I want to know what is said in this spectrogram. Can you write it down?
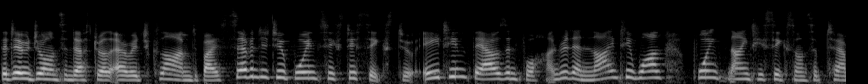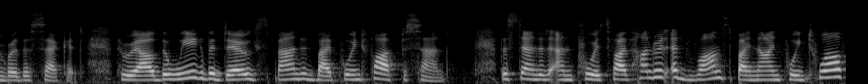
The Dow Jones Industrial Average climbed by 72.66 to 18,491.96 on September the 2nd. Throughout the week, the Dow expanded by 0.5%. The Standard & Poor's 500 advanced by 9.12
